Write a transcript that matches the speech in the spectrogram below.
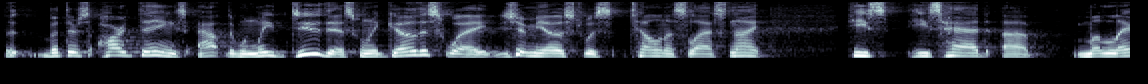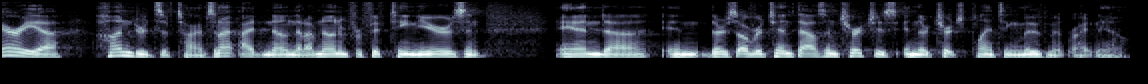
But there's hard things out there. When we do this, when we go this way, Jim Yost was telling us last night, he's, he's had uh, malaria hundreds of times. And I, would known that. I've known him for 15 years. And and, uh, and there's over 10,000 churches in their church planting movement right now.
